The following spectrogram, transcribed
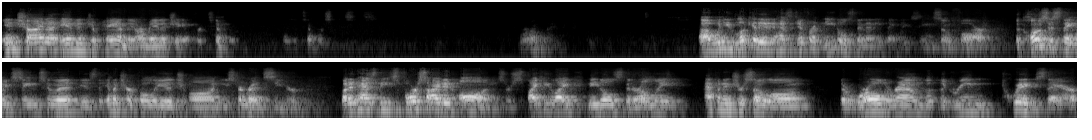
In China and in Japan, they are managing it for timber, as a timber Uh, when you look at it, it has different needles than anything we've seen so far. The closest thing we've seen to it is the immature foliage on eastern red cedar, but it has these four-sided awns or spiky-like needles that are only half an inch or so long. They're whorled around the, the green twigs there.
